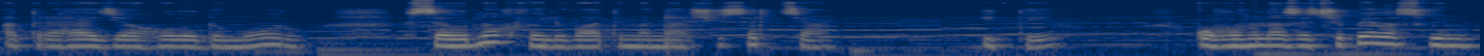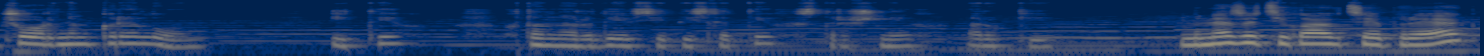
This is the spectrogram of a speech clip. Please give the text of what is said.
а трагедія голодомору все одно хвилюватиме наші серця і тих, кого вона зачепила своїм чорним крилом, і тих, хто народився після тих страшних років. Мене зацікавив цей проєкт,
